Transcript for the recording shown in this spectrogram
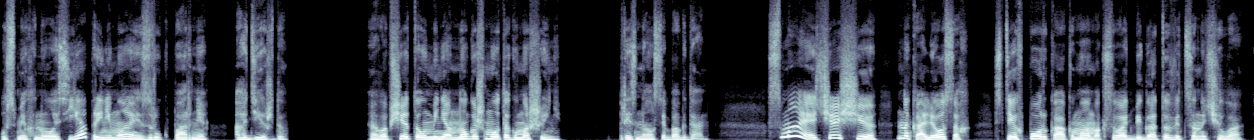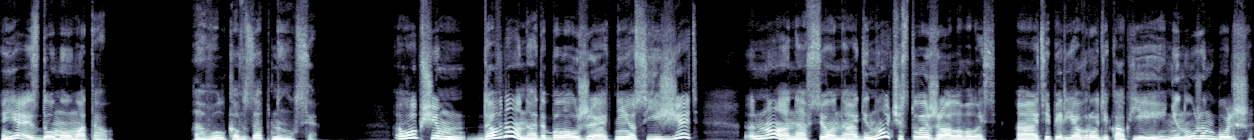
усмехнулась я, принимая из рук парня одежду. «А вообще-то у меня много шмоток в машине», признался Богдан. «С мая чаще на колесах. С тех пор, как мама к свадьбе готовиться начала, я из дома умотал». А Волков запнулся. В общем, давно надо было уже от нее съезжать, но она все на одиночество жаловалась, а теперь я вроде как ей не нужен больше.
